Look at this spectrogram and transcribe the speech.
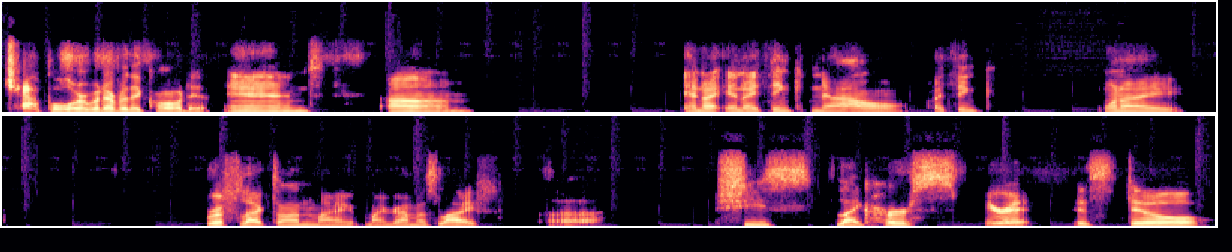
chapel or whatever they called it, and um, and I and I think now I think when I reflect on my my grandma's life, uh, she's like her spirit is still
